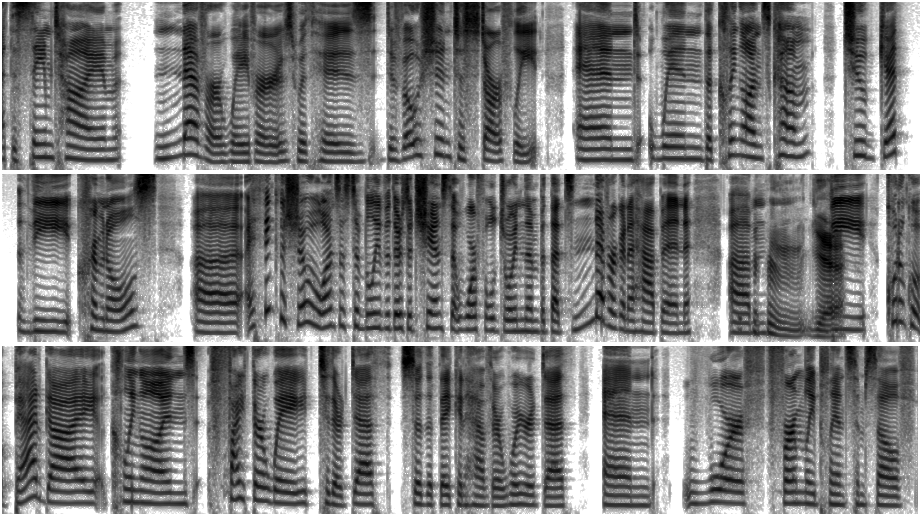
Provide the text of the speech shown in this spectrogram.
at the same time never wavers with his devotion to starfleet and when the klingons come to get the criminals uh, I think the show wants us to believe that there's a chance that Worf will join them, but that's never going to happen. Um, yeah. the quote unquote bad guy Klingons fight their way to their death so that they can have their warrior death. And Worf firmly plants himself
